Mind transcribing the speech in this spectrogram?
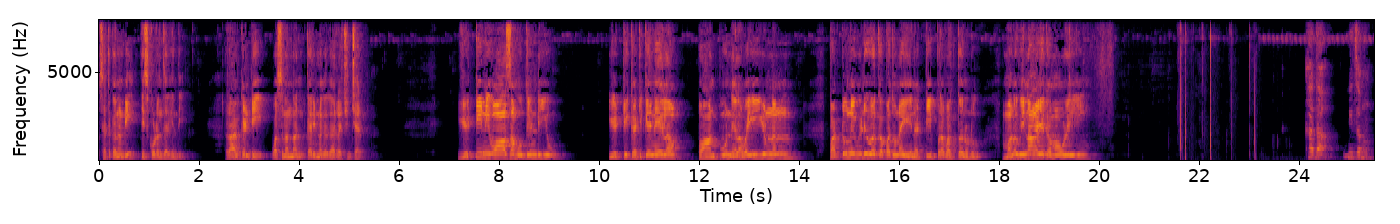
శతకం నుండి తీసుకోవడం జరిగింది. రావికంటి వసునందన్ కరీంనగర్ గారు రచించారు. ఎట్టి నివాసము తిండియు ఎట్టి కటిక నేల పాన్పు నెలవయ్యున్నన్ పట్టును విడువక పదునైనట్టి ప్రవర్తనుడు మను వినాయక మౌళి. కథ నిజము.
